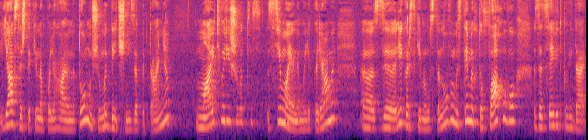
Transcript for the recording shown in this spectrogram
я все ж таки наполягаю на тому, що медичні запитання мають вирішуватись з сімейними лікарями, е, з лікарськими установами, з тими, хто фахово за це відповідає.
